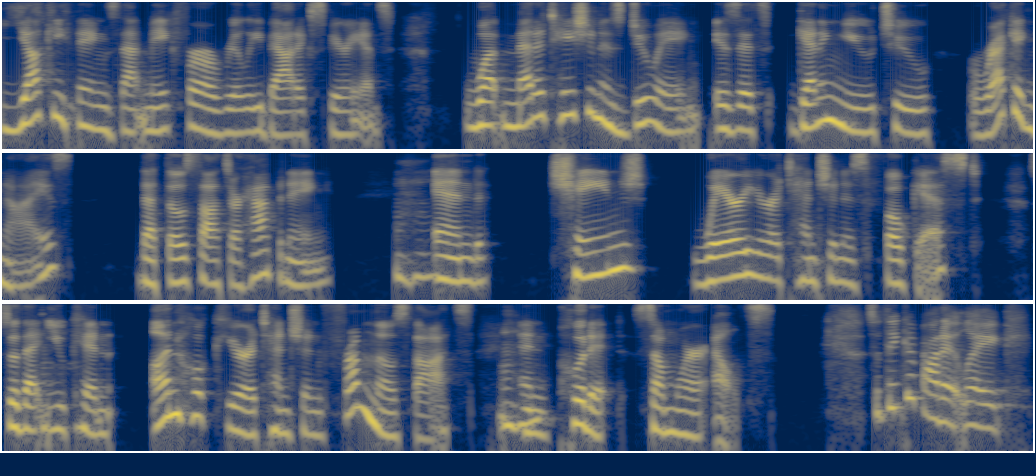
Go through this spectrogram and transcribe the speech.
yucky things that make for a really bad experience. What meditation is doing is it's getting you to recognize that those thoughts are happening mm-hmm. and change where your attention is focused so that you mm-hmm. can unhook your attention from those thoughts mm-hmm. and put it somewhere else. So think about it like,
